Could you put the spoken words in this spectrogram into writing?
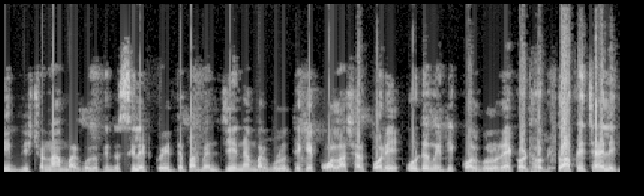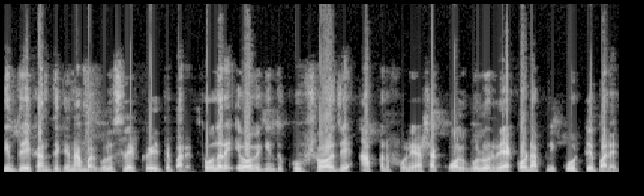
নির্দিষ্ট নাম্বারগুলো কিন্তু সিলেক্ট করে দিতে পারবেন। যে নাম্বারগুলো থেকে কল আসার পরে অটোমেটিক কলগুলো রেকর্ড হবে। তো আপনি চাইলে কিন্তু এখান থেকে নাম্বারগুলো সিলেক্ট করে দিতে পারেন। তোমাদের এভাবে কিন্তু খুব সহজে আপনার ফোনে আসা কলগুলো রেকর্ড আপনি করতে পারেন।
